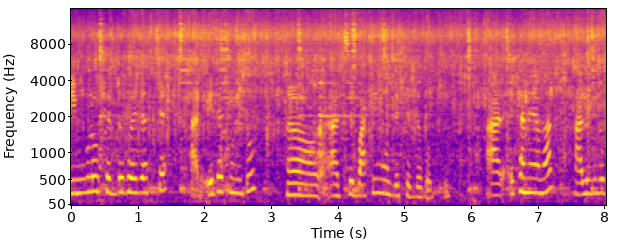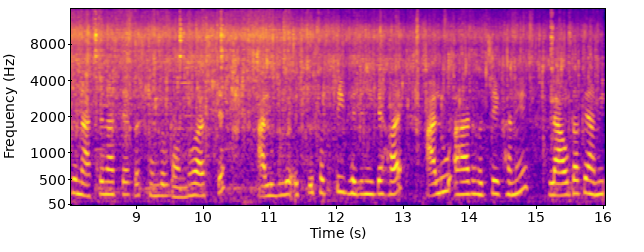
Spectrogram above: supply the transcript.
ডিমগুলোও সেদ্ধ হয়ে যাচ্ছে। আর এটা কিন্তু আজকে বাটির মধ্যে সেদ্ধ করছি। আর এখানে আমার আলুগুলোকে নাড়তে নাড়তে একটা সুন্দর গন্ধ আসছে। আলুগুলো একটু সত্যিই ভেজে নিতে হয়। আলু আর হচ্ছে এখানে লাউটাকে আমি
